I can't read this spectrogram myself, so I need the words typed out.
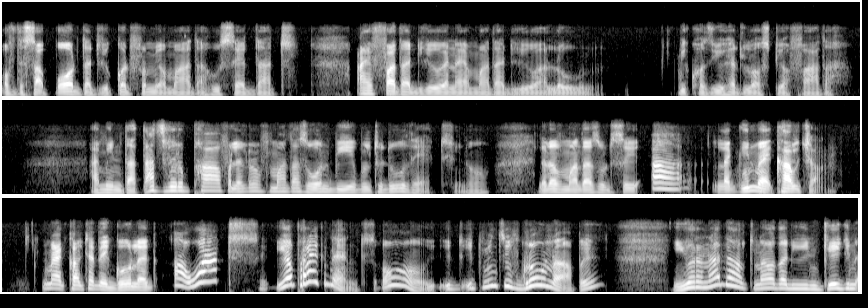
of the support that you got from your mother, who said that I fathered you and I mothered you alone because you had lost your father. I mean that that's very powerful. A lot of mothers won't be able to do that. You know, a lot of mothers would say, ah, like in my culture, in my culture they go like, ah, what? You're pregnant? Oh, it, it means you've grown up, eh? you are an adult now that you engage in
